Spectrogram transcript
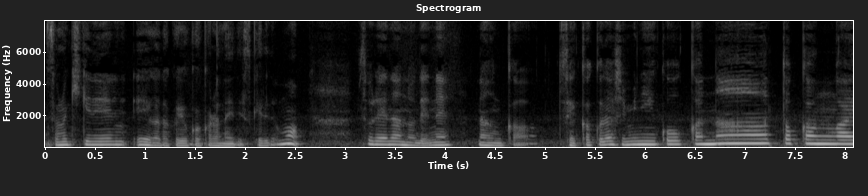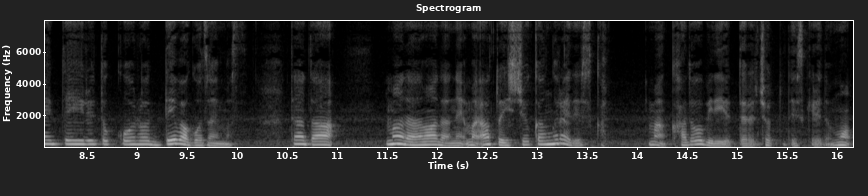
その記念映画だかよくわからないですけれども。それなのでねなんかせっかくだし見に行こうかなと考えているところではございます。ただまだまだね、まあ、あと1週間ぐらいですか。まあ稼働日で言ったらちょっとですけれども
